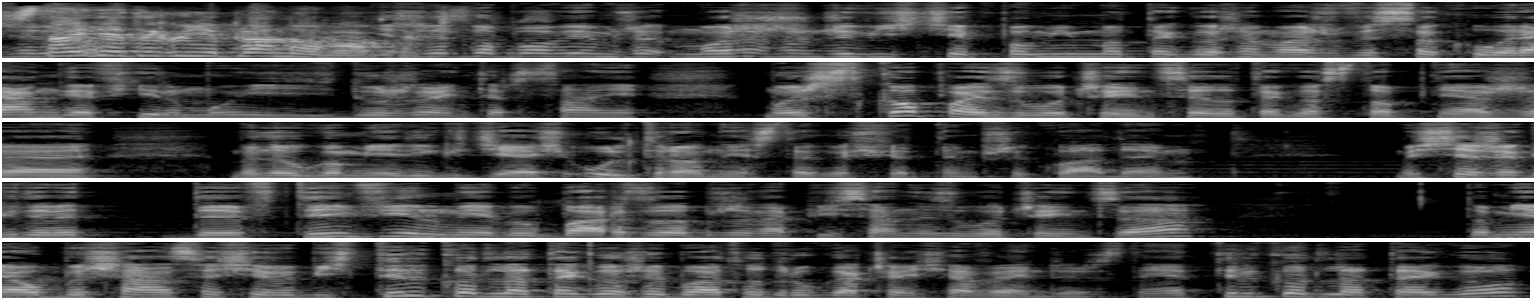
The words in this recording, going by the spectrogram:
Snyder tego nie planował. Jeżeli tak powiem, że możesz oczywiście, pomimo tego, że masz wysoką rangę filmu i duże zainteresowanie, możesz skopać złoczyńcę do tego stopnia, że będą go mieli gdzieś. Ultron jest tego świetnym przykładem. Myślę, że gdyby, gdyby w tym filmie był bardzo dobrze napisany złoczyńca, to miałby szansę się wybić tylko dlatego, że była to druga część Avengers. Nie? Tylko dlatego,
